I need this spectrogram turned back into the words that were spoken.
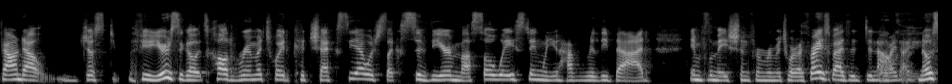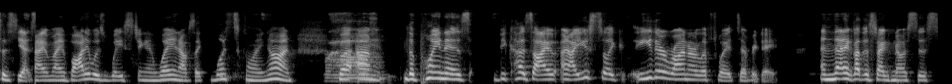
found out just a few years ago. It's called rheumatoid cachexia, which is like severe muscle wasting when you have really bad inflammation from rheumatoid arthritis. But I didn't have okay. my diagnosis yet. I, my body was wasting away, and I was like, "What's going on?" Wow. But um, the point is because I I used to like either run or lift weights every day and then I got this diagnosis,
